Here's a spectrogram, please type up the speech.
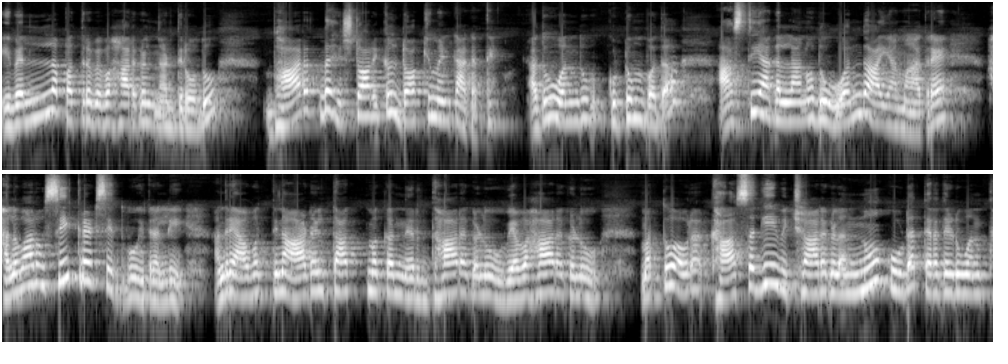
ಇವೆಲ್ಲ ಪತ್ರ ವ್ಯವಹಾರಗಳು ನಡೆದಿರೋದು ಭಾರತದ ಹಿಸ್ಟಾರಿಕಲ್ ಡಾಕ್ಯುಮೆಂಟ್ ಆಗತ್ತೆ. ಅದು ಒಂದು ಕುಟುಂಬದ ಆಸ್ತಿ ಆಗಲ್ಲ ಅನ್ನೋದು ಒಂದು ಆಯಾಮ. ಆದರೆ ಹಲವಾರು ಸೀಕ್ರೆಟ್ಸ್ ಇದ್ವು ಇದರಲ್ಲಿ. ಅಂದರೆ ಆವತ್ತಿನ ಆಡಳಿತಾತ್ಮಕ ನಿರ್ಧಾರಗಳು, ವ್ಯವಹಾರಗಳು ಮತ್ತು ಅವರ ಖಾಸಗಿ ವಿಚಾರಗಳನ್ನೂ ಕೂಡ ತೆರೆದಿಡುವಂಥ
